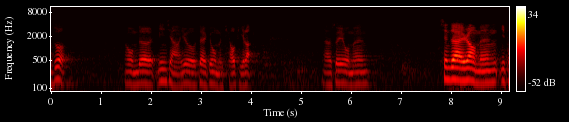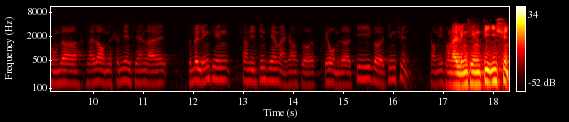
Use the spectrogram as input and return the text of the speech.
请坐。那我们的音响又在跟我们调皮了，呃，所以我们现在让我们一同的来到我们的神面前来，准备聆听上帝今天晚上所给我们的第一个经训。让我们一同来聆听第一训。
